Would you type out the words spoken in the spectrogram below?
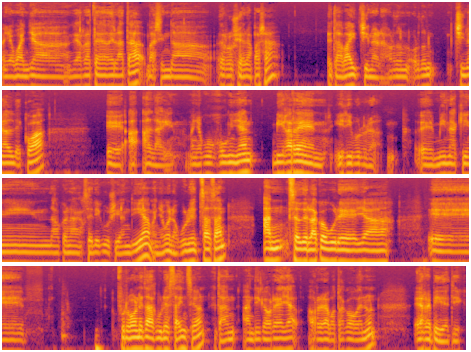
Baina guain ja gerratea dela eta bazin da Errusiara pasa, eta bai txinara, orduan, orduan txinaldekoa e, aldagin. Baina gu juginean bigarren hiriburura. E, minakin daukenak zer ikusi handia, baina bueno, gure etzazan, han zeudelako gure ja e, furgoneta gure zaintzeon, eta handik aurrera ja aurrera botako genuen errepidetik.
